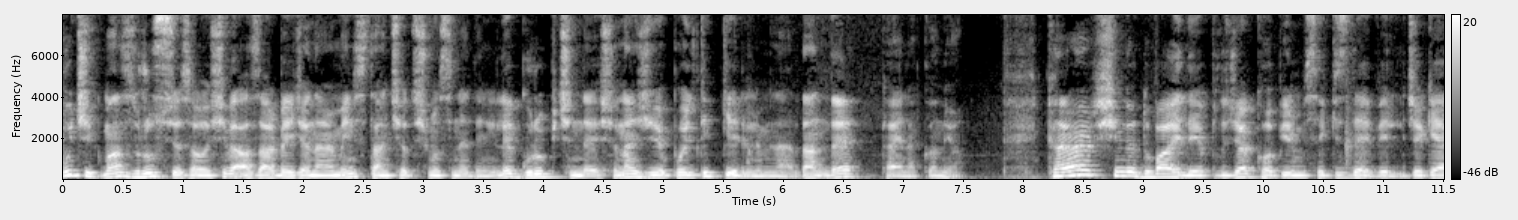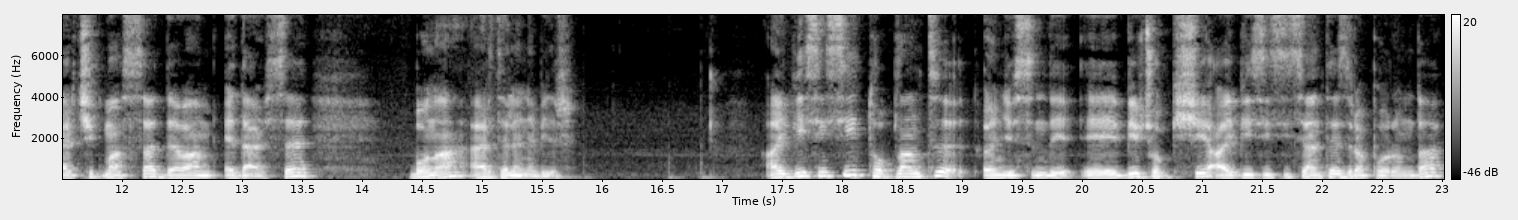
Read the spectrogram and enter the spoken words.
Bu çıkmaz Rusya Savaşı ve Azerbaycan-Ermenistan çatışması nedeniyle grup içinde yaşanan jeopolitik gerilimlerden de kaynaklanıyor. Karar şimdi Dubai'de yapılacak COP28'de verilecek. Eğer çıkmazsa devam ederse Bona ertelenebilir. IPCC toplantı öncesinde e, birçok kişi IPCC sentez raporunda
